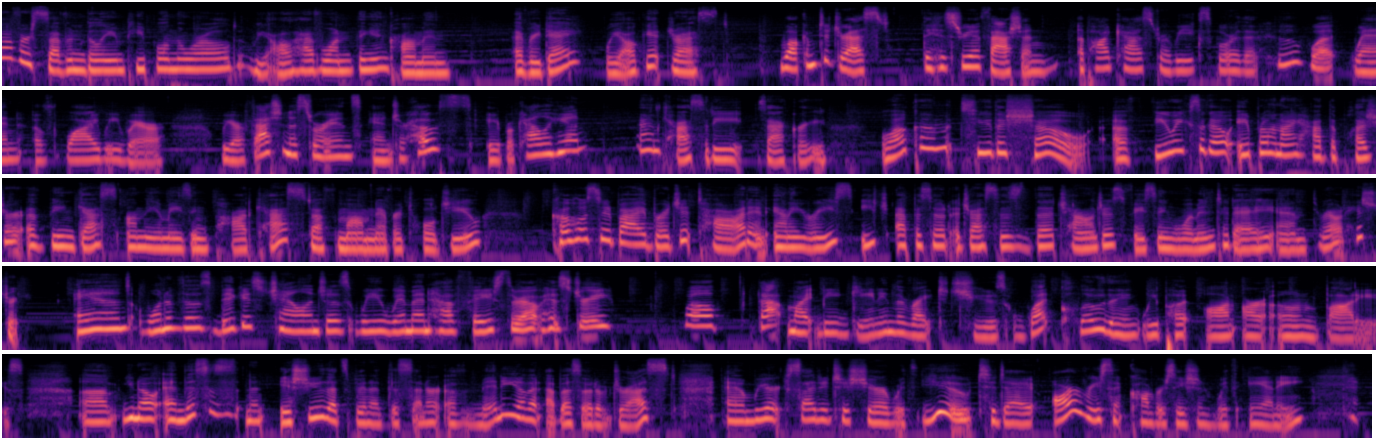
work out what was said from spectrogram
With over 7 billion people in the world, we all have one thing in common. Every day, we all get dressed. Welcome to Dressed, the history of fashion, a podcast where we explore the who, what, when of why we wear. We are fashion historians and your hosts, April Callahan and Cassidy Zachary. Welcome to the show. A few weeks ago, April and I had the pleasure of being guests on the amazing podcast, Stuff Mom Never Told You. Co hosted by Bridget Todd and Annie Reese, each episode addresses the challenges facing women today and throughout history. And one of those biggest challenges we women have faced throughout history well, that might be gaining the right to choose what clothing we put on our own bodies. Um, you know, and this is an issue that's been at the center of many of an episode of Dressed, and we are excited to share with you today our recent conversation with Annie.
